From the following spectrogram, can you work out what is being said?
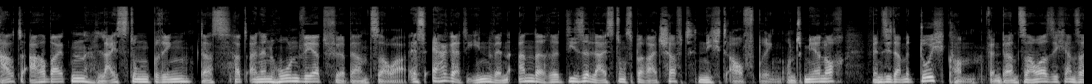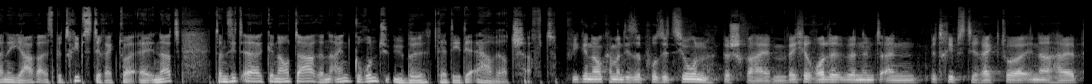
hart arbeiten, Leistung bringen, das hat einen hohen Wert für Bernd Sauer. Es ärgert ihn, wenn andere diese Leistungsbereitschaft nicht aufbringen. Und mehr noch, wenn sie damit durchkommen. Wenn Bernd Sauer sich an seine Jahre als Betriebsdirektor erinnert, dann sieht er genau darin ein Grundübel der DDR-Wirtschaft. Wie genau kann man diese Position beschreiben? Welche Rolle übernimmt ein Betriebsdirektor innerhalb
